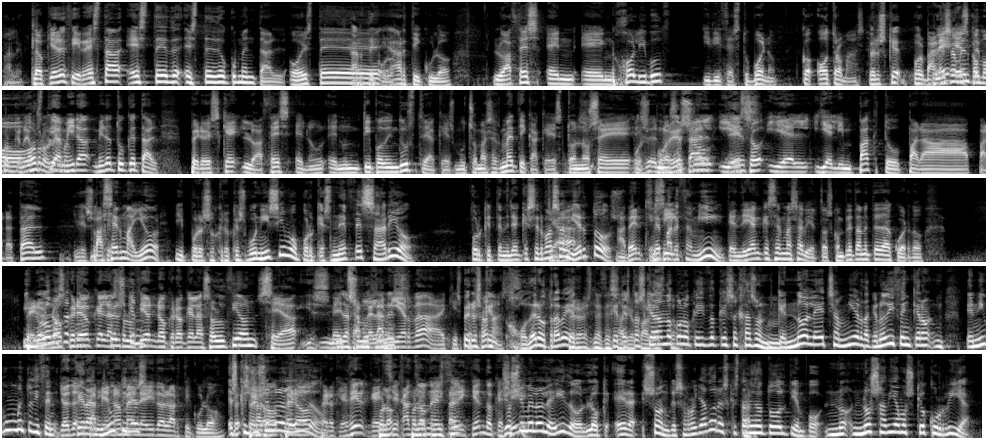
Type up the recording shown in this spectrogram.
Vale. Lo quiero decir, esta, este, este documental o este Artículo. artículo, lo haces en, en Hollywood y dices tú, bueno, otro más. Pero es que, por- ¿Vale? Es como, no hostia, problema". mira, mira tú qué tal. Pero es que lo haces en un, en un tipo de industria que es mucho más hermética, que esto no se, pues es- por no se tal, y es- eso, y el, y el impacto para, para tal Y eso va a ser mayor. Y por eso creo que es buenísimo, porque es necesario. Porque tendrían que ser más Ya. abiertos. A ver, que me sí, parece a mí. Tendrían que ser más abiertos, completamente de acuerdo. Y Pero no no, a creo que la pero es que- solución, no creo que la solución sea es- echarle la la mierda a X Pero personas. es que, joder, otra vez. Pero es que te estás quedando esto. con lo que dice que ese Jason, que no le echan mierda, que no dicen que eran. En ningún momento dicen Yo que eran también no me he inútiles. leído el artículo. Es que yo pero, sí me lo he pero, leído. Pero quiero decir que lo Hudson que está diciendo que Yo sí. sí me lo he leído. Lo que era, son desarrolladores que están diciendo todo el tiempo. No, no sabíamos qué ocurría.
